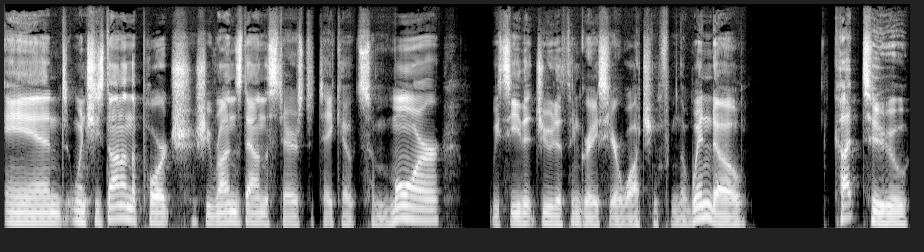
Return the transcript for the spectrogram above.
And when she's done on the porch, she runs down the stairs to take out some more. We see that Judith and Gracie are watching from the window. Cut to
